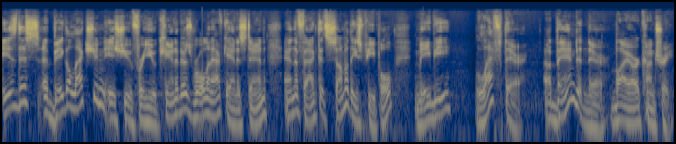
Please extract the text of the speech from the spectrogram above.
Is this a big election issue for you? Canada's role in Afghanistan and the fact that some of these people may be left there, abandoned there by our country.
